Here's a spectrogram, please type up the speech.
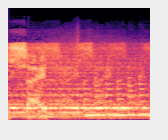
side.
